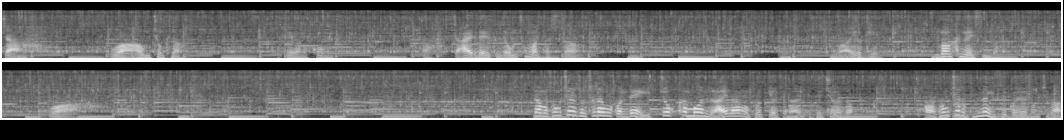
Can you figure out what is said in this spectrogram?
자와 엄청 크다. 두개 남았고. 아 진짜 알들 근데 엄청 많다 진짜. 와 이렇게. 이만큼에 있습니다 와. 일단 성체를 좀 찾아볼 건데 이쪽 한번 라인을 한번 볼게요 제가. 이렇게 들추면서. 아 성체도 분명 있을 거예요 성체가.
